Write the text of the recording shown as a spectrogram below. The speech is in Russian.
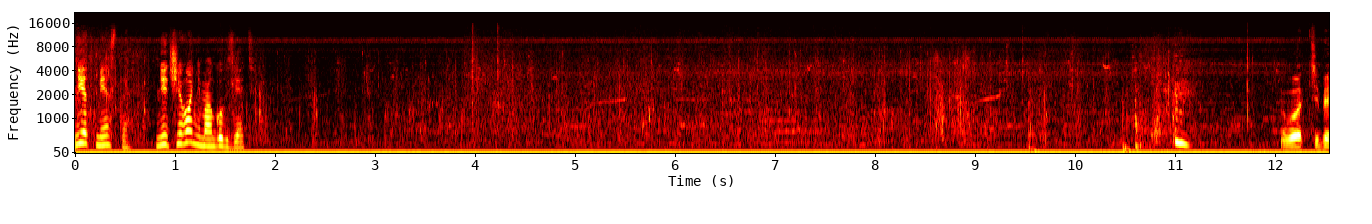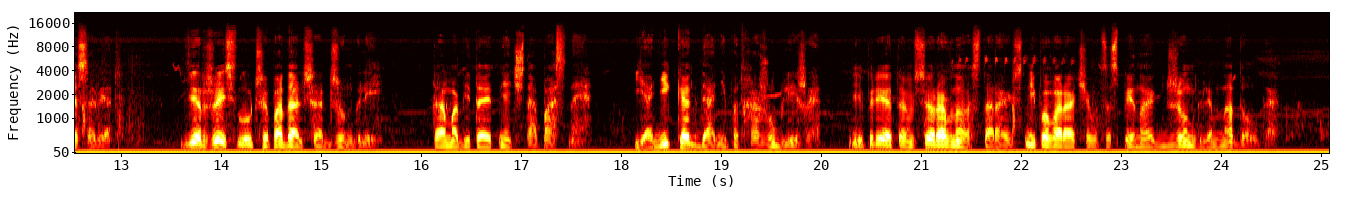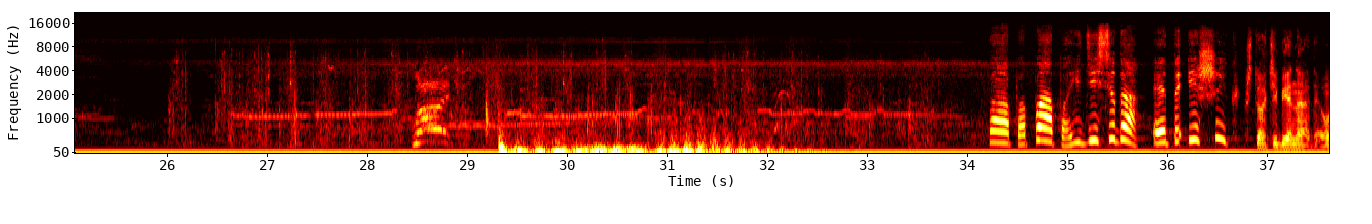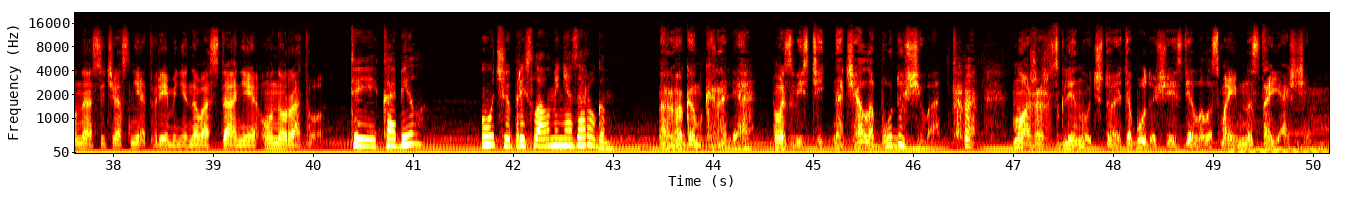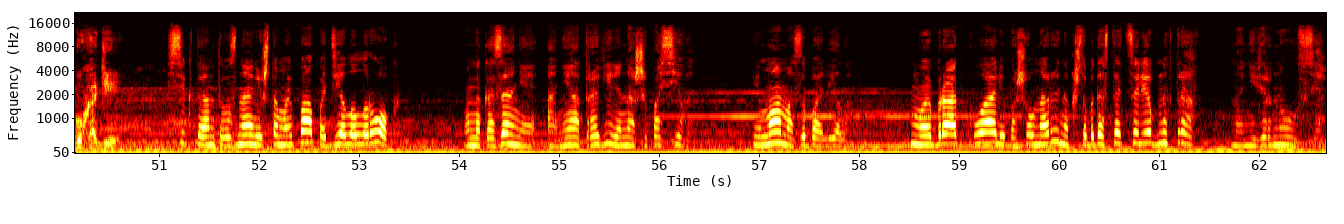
Нет места. Ничего не могу взять. Вот тебе совет. Держись лучше подальше от джунглей. Там обитает нечто опасное. Я никогда не подхожу ближе. И при этом все равно стараюсь не поворачиваться спиной к джунглям надолго. Папа, папа, иди сюда. Это Ишик. Что тебе надо? У нас сейчас нет времени на восстание Унурату. Ты Кабил? Учу прислал меня за рогом. Рогом короля? Возвестить начало будущего? Ха, можешь взглянуть, что это будущее сделало с моим настоящим. Уходи. Сектанты узнали, что мой папа делал рог. В наказание они отравили наши посевы. И мама заболела. Мой брат Куали пошел на рынок, чтобы достать целебных трав, но не вернулся.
